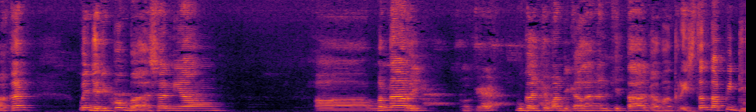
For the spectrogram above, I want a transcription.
Bahkan menjadi pembahasan yang uh, menarik oke bukan cuma di kalangan kita agama Kristen tapi di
